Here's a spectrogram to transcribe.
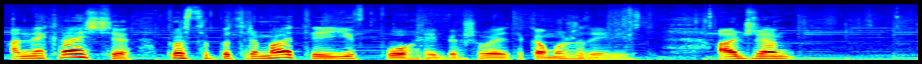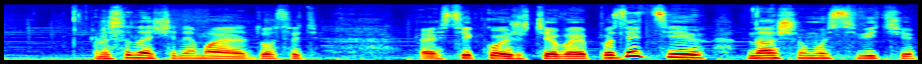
А найкраще просто потримайте її в погребі, якщо є така можливість. Адже рослина ще не має досить стійкої життєвої позиції в нашому світі,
